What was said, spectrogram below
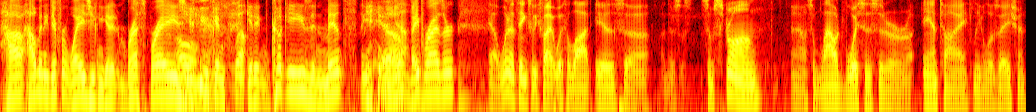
how how many different ways you can get it in breast sprays. Oh, you, you can Well- get it in cookies and mints. You know, Yeah. vaporizer. Yeah, one of the things we fight with a lot is uh, there's some strong, uh, some loud voices that are uh, anti legalization,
